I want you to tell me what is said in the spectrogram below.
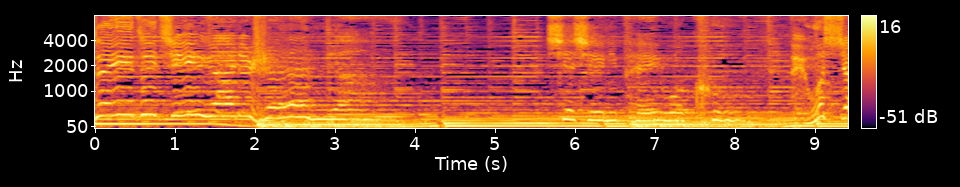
最最亲爱的人啊。谢谢你陪我哭，我想，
